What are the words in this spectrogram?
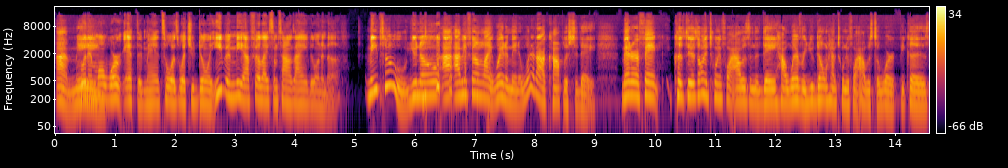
I mean, Put in more work ethic, man, towards what you're doing. Even me, I feel like sometimes I ain't doing enough. Me too. You know, I, I be feeling like, wait a minute, what did I accomplish today? Matter of fact, because there's only 24 hours in the day. However, you don't have 24 hours to work because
